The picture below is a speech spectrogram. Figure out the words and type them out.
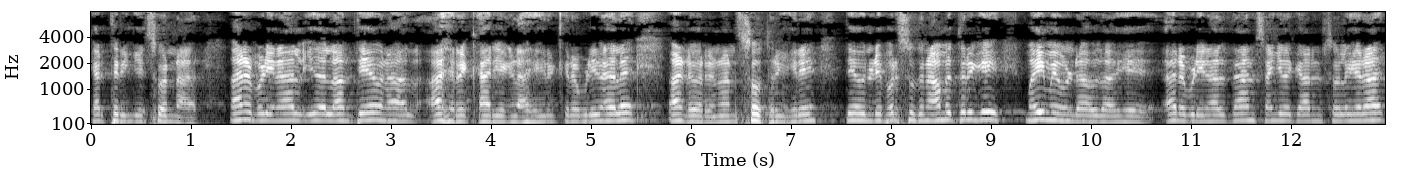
கர்த்தர் இங்கே சொன்னார். ஆனப்படினால் இதெல்லாம் தேவனால் ஆகிற காரியங்களாக இருக்கிறபடினால ஆண்டவரை நான் சோத்திருக்கிறேன் தேவனுடைய பரிசுத்த நாமத்திற்கு மகிமை உண்டாவதாக. ஆனப்படினால் தான் சங்கீதக்காரன் சொல்லுகிறார்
